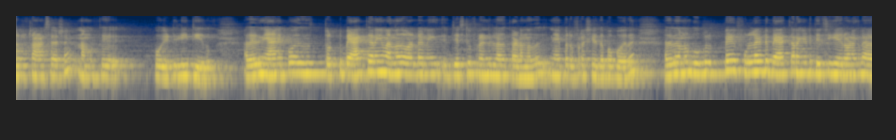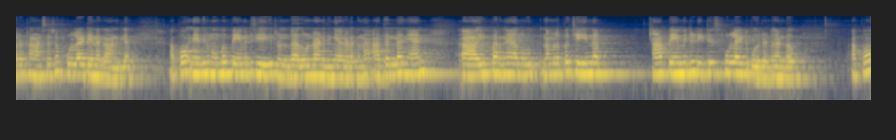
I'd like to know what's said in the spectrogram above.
ഒരു ട്രാൻസാക്ഷൻ നമുക്ക് പോയി ഡിലീറ്റ് ചെയ്തു. അതായത് ഞാനിപ്പോൾ ഇത് തൊട്ട് ബാക്ക് ഇറങ്ങി വന്നത് കൊണ്ട് തന്നെ ജസ്റ്റ് അത് കടന്നത് ഞാനിപ്പോൾ റിഫ്രഷ് ചെയ്തപ്പോൾ പോയത്. അതിൽ നമ്മൾ ഗൂഗിൾ പേ ഫുള്ളായിട്ട് ബാക്ക് ഇറങ്ങിയിട്ട് തിരിച്ച് കയറുവാണെങ്കിൽ ആ ഒരു ട്രാൻസാക്ഷൻ ഫുള്ളായിട്ട് തന്നെ കാണില്ല. അപ്പോൾ ഞാൻ ഇതിന് മുമ്പ് പേയ്മെന്റ് ചെയ്തിട്ടുണ്ട്. അതുകൊണ്ടാണ് ഇതിങ്ങനെ കിടക്കുന്നത്. അതല്ല ഞാൻ ഈ പറഞ്ഞ നമ്മളിപ്പോൾ ചെയ്യുന്ന ആ പേയ്മെന്റ് ഡീറ്റെയിൽസ് ഫുള്ളായിട്ട് പോയിട്ടുണ്ട് കണ്ടോ? അപ്പോൾ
